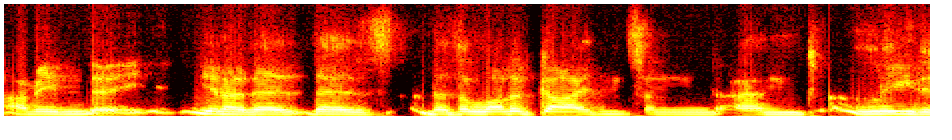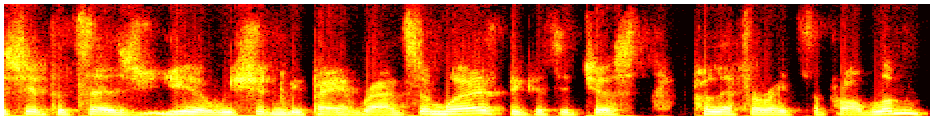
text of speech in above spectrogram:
I mean, you know, there, there's there's a lot of guidance and and leadership that says you know we shouldn't be paying ransomware because it just proliferates the problem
